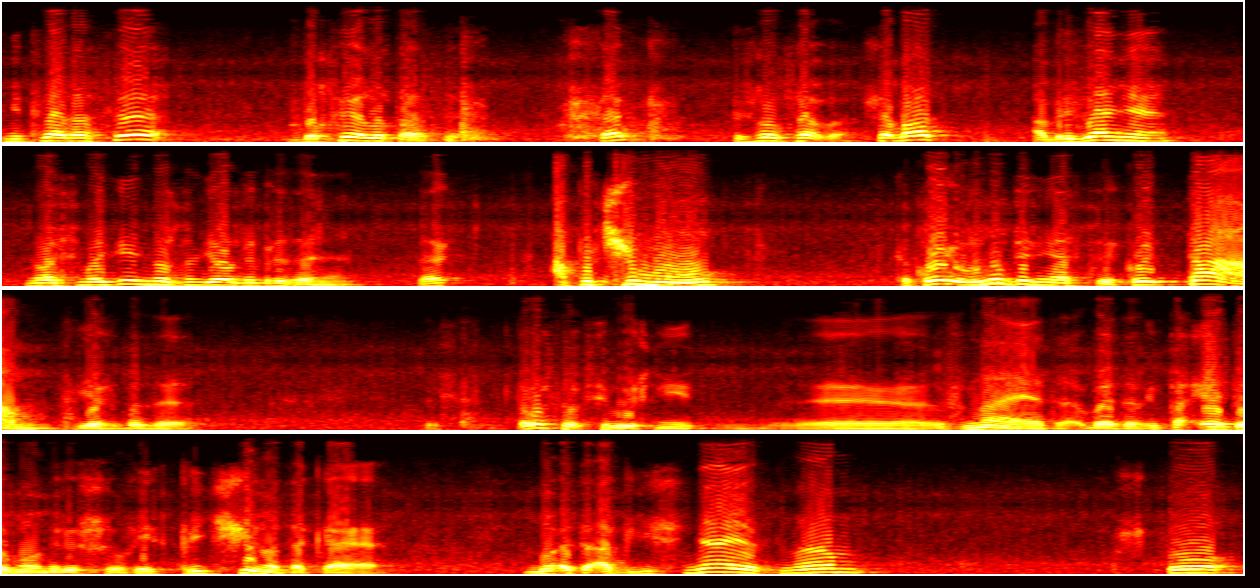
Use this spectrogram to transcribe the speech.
Митварасе дохе лотасе. Так? Пришел шаббат, обрезание, на восьмой день нужно делать обрезание. Так? А почему? Какой внутренний аспект, какой там ЕХБЗ? Того, что Всевышний э, знает об этом, и поэтому он решил, есть причина такая. Но это объясняет нам, что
